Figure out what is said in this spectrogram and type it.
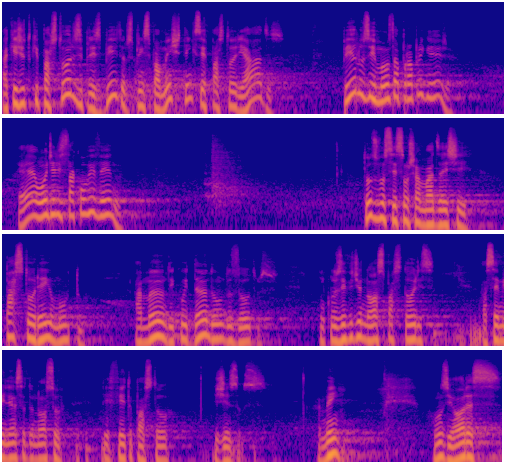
Acredito que pastores e presbíteros, principalmente, têm que ser pastoreados pelos irmãos da própria igreja é onde ele está convivendo. Todos vocês são chamados a este pastoreio mútuo, amando e cuidando um dos outros, inclusive de nós, pastores, a semelhança do nosso perfeito pastor Jesus. Amém? 11 horas.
